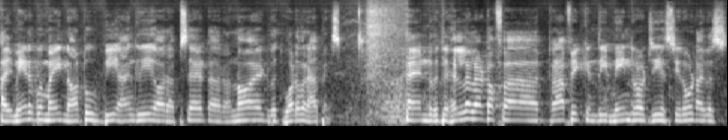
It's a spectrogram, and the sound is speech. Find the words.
I made up my mind not to be angry or upset or annoyed with whatever happens. And with a hell a lot of uh, traffic in the main road, GST road, I was,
